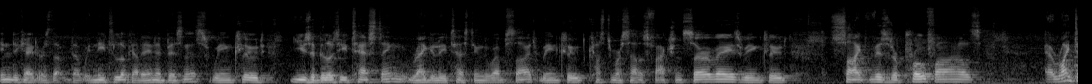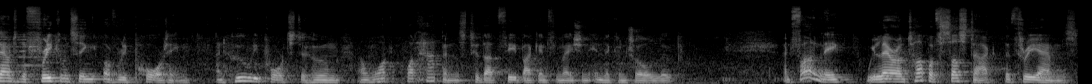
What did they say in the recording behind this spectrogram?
indicators that, that we need to look at in a business. We include usability testing, regularly testing the website. We include customer satisfaction surveys. We include site visitor profiles, uh, right down to the frequency of reporting and who reports to whom and what, what happens to that feedback information in the control loop. And finally, we layer on top of SOSTAC the three M's.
